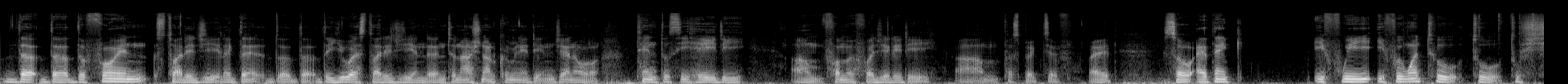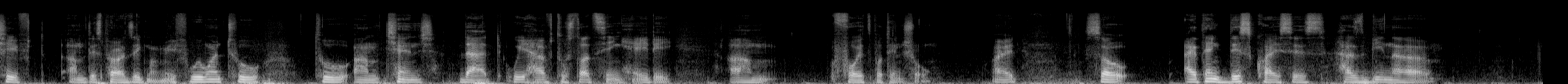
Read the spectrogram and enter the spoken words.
the, the, the foreign strategy, like the, the, the, the, U.S. strategy and the international community in general, tend to see Haiti um, from a fragility um, perspective, right? So I think if we if we want to to to shift um, this paradigm, if we want to to um, change that, we have to start seeing Haiti um, for its potential, right? So I think this crisis has been a,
